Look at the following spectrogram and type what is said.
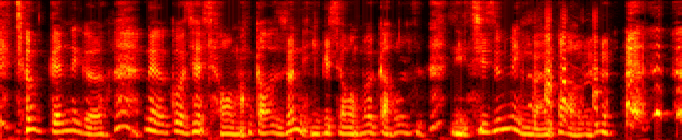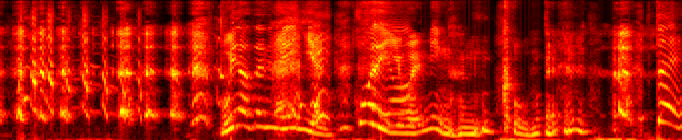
就跟那个那个过去的小王八羔子说：“你一个小王八羔子，你其实命蛮好的。”不要在那边演，会自以哦为命很苦。对，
